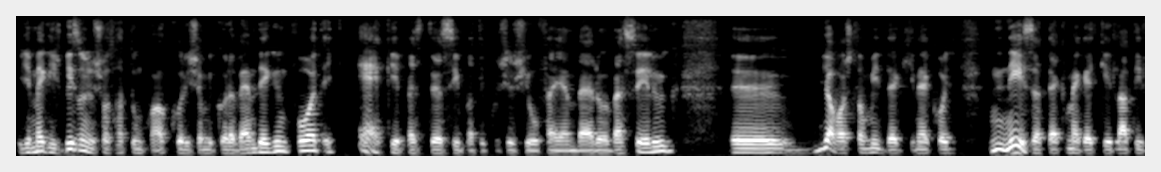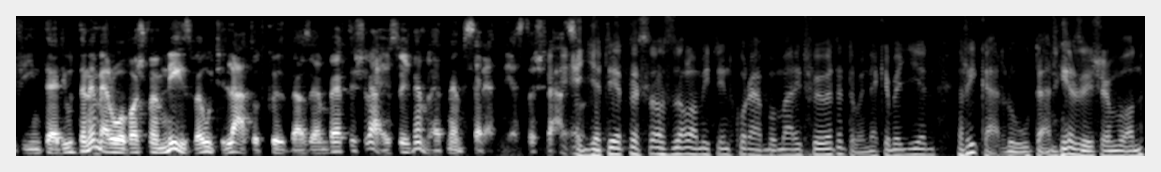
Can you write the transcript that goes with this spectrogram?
ugye meg is bizonyosodhatunk akkor is, amikor a vendégünk volt, egy elképesztően szimpatikus és jó fejemberről beszélünk, javaslom mindenkinek, hogy nézzetek meg egy-két Latifi interjút, de nem elolvasva, hanem nézve úgy, hogy látod közben az embert, és rájössz, hogy nem lehet nem szeretni ezt a srácot. Egyetértesz azzal, amit én korábban már itt felvetettem, hogy nekem egy ilyen Ricardo után érzésem van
